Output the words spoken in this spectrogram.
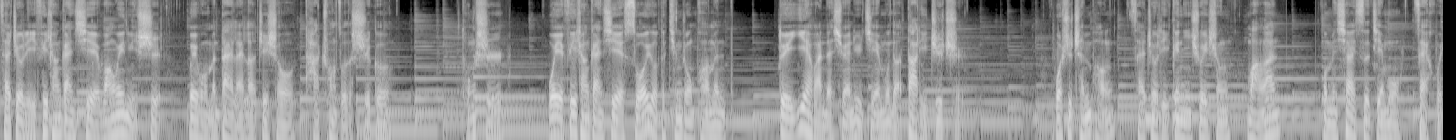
在这里非常感谢王薇女士为我们带来了这首她创作的诗歌，同时，我也非常感谢所有的听众朋友们对《夜晚的旋律》节目的大力支持。我是陈鹏，在这里跟您说一声晚安，我们下一次节目再会。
